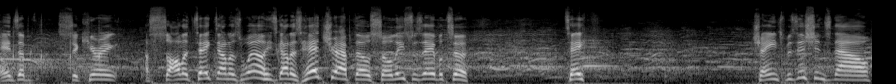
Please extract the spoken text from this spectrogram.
Ends up securing a solid takedown as well. He's got his head trapped though, so Solis was able to take, change positions now.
